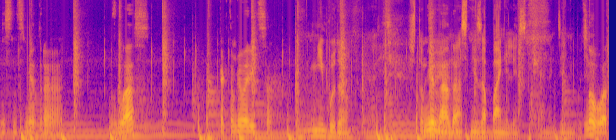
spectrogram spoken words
ни сантиметра в глаз, как там говорится. Не буду говорить, чтобы не надо. нас не забанили случайно где-нибудь. Ну вот.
